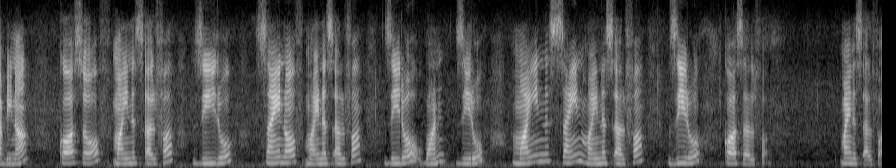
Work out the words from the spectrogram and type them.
அப்படின்னா cos of minus alpha zero sine of minus alpha zero one zero minus sine minus alpha zero cos alpha minus alpha.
